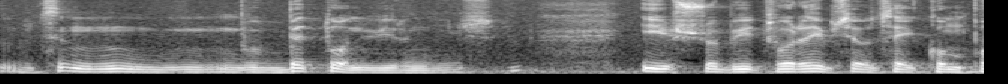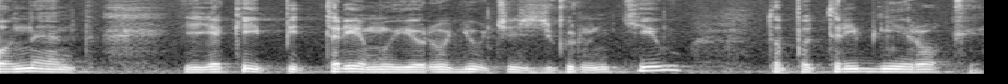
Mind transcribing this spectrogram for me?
в ну, бетон вірніше. І щоб відтворився цей компонент, який підтримує родючість ґрунтів, то потрібні роки.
